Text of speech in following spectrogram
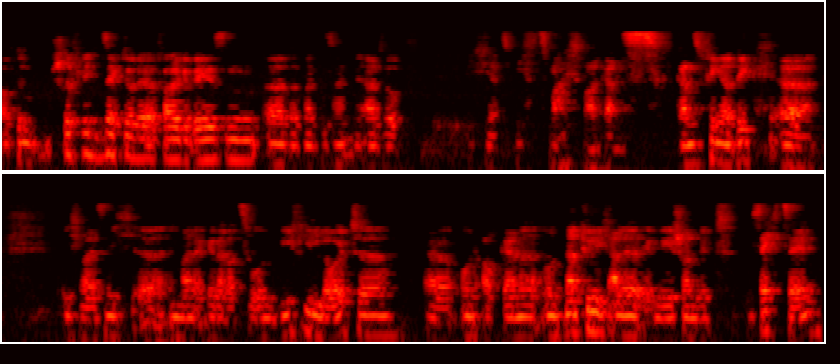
auf dem schriftlichen Sektor der Fall gewesen, äh, dass man gesagt hat, also, ich jetzt, jetzt mache ich es mal ganz, ganz fingerdick. Ich weiß nicht, äh, in meiner Generation, wie viele Leute äh, und auch gerne, und natürlich alle irgendwie schon mit 16,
